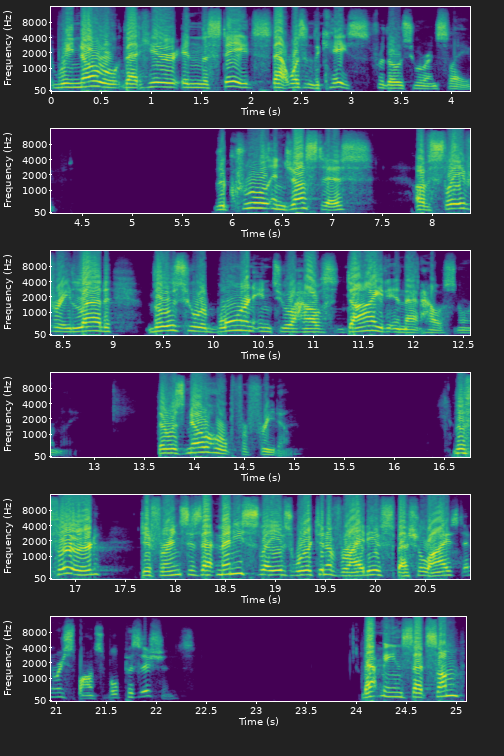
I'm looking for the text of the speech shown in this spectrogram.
We know that here in the States, that wasn't the case for those who were enslaved. The cruel injustice of slavery led those who were born into a house died in that house normally. There was no hope for freedom. The third difference is that many slaves worked in a variety of specialized and responsible positions. That means that some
